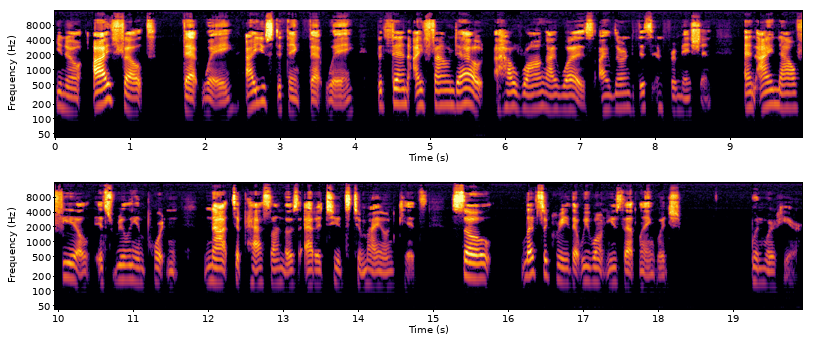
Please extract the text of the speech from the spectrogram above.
You know, I felt that way. I used to think that way. But then I found out how wrong I was. I learned this information. And I now feel it's really important not to pass on those attitudes to my own kids. So let's agree that we won't use that language when we're here.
